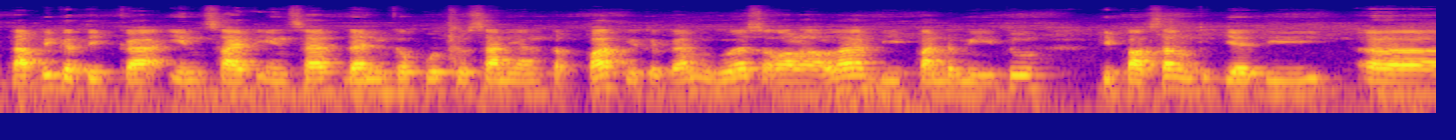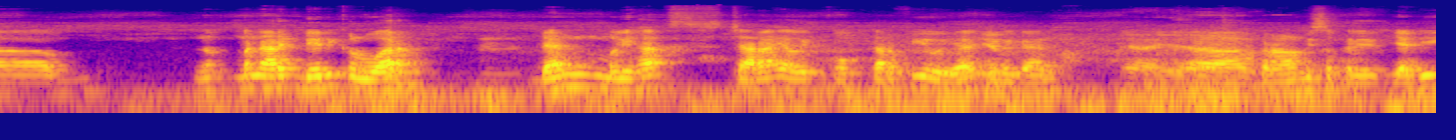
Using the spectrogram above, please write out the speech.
Tapi ketika insight-insight dan keputusan yang tepat gitu kan, gue seolah-olah di pandemi itu dipaksa untuk jadi eh, menarik diri keluar dan melihat secara helikopter view ya, Iya. gitu kan. Ya, ya. Eh, kurang lebih seperti itu. Jadi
